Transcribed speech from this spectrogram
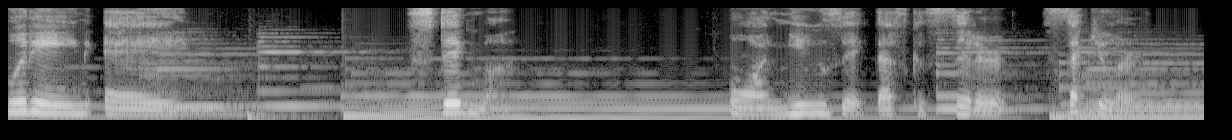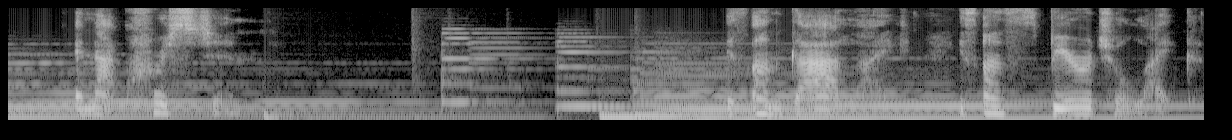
Putting a stigma on music that's considered secular and not Christian is ungodlike, it's unspiritual like.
